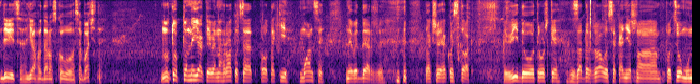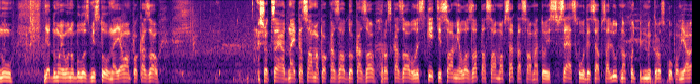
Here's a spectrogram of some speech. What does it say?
Дивіться, ягода розкололася, бачите? Ну, тобто ніякий виноград, оце отакі манси не видержує. Так що якось так. Відео трошки задержалося, звісно, по цьому. Ну, я думаю, воно було змістовне. Я вам показав, що це одна й та сама показав, доказав, розказав. Листки ті самі, лоза та сама, все та саме. Тобто все сходиться абсолютно, хоч під мікроскопом. Я,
